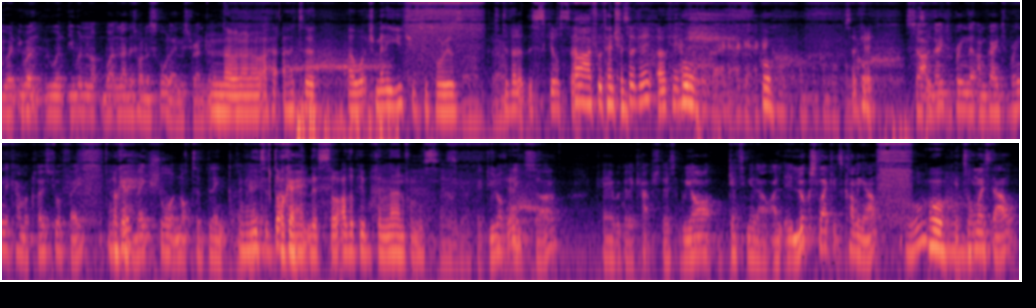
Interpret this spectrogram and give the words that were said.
You wouldn't, you wouldn't, you wouldn't, you wouldn't, lo- wouldn't learn this one at school, eh, Mr. Endrick? No, no, no. I, I had to uh, watch many YouTube tutorials Okay. to develop this skill set. Ah, I feel tension. It's okay. Okay. Oh. Okay, okay, okay, okay. Come, come, come, come, come, It's come. okay. So I'm going to bring the I'm going to bring the camera close to your face. Okay. Make sure not to blink. Okay. We need to document this so other people can learn from this. There we go. Okay. Do not Okay. blink, sir. Okay, we're going to capture this. We are getting it out. I, it looks like it's coming out. Ooh. Oh, It's almost out.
